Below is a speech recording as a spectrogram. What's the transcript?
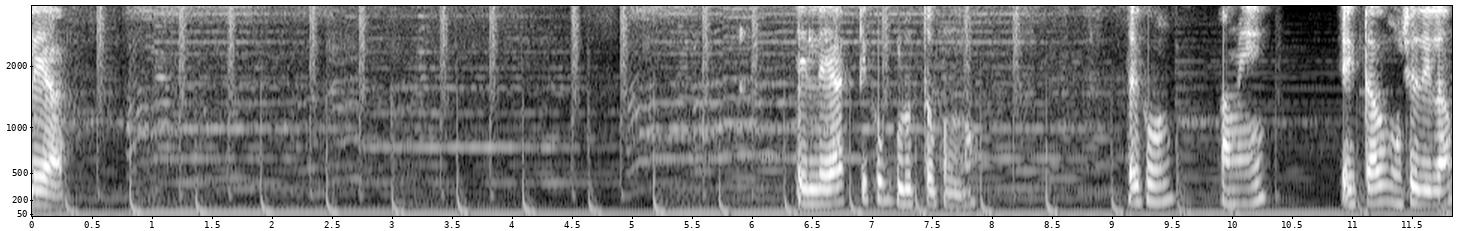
লেয়ার এই লেয়ারটি খুব গুরুত্বপূর্ণ। দেখুন, আমি এটাও মুছে দিলাম।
